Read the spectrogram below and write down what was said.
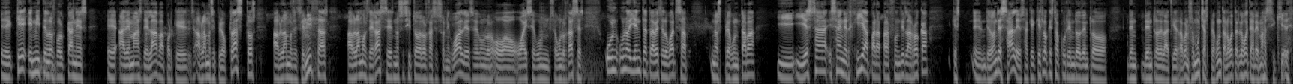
qué emiten los volcanes eh, además de lava, porque hablamos de piroclastos, hablamos de cenizas, hablamos de gases, no sé si todos los gases son iguales según o, hay según, según los gases. Un, oyente a través del WhatsApp nos preguntaba, ¿y, esa, esa energía para, para fundir la roca, que, eh, de dónde sale? O sea, ¿qué, es lo que está ocurriendo dentro, dentro de la Tierra? Bueno, son muchas preguntas, luego te, luego te haré más si quieres.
